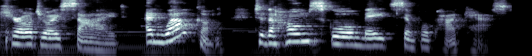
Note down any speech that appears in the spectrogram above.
Carol Joy Seid, and welcome to the Homeschool Made Simple podcast.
